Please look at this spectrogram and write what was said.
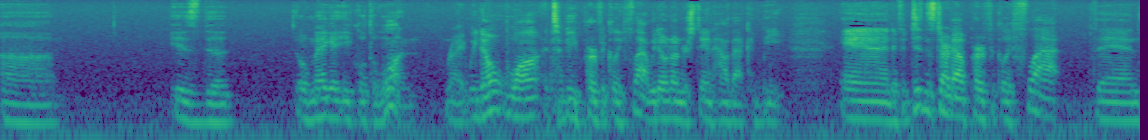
uh, is the omega equal to 1, right? We don't want it to be perfectly flat. We don't understand how that could be. And if it didn't start out perfectly flat, then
